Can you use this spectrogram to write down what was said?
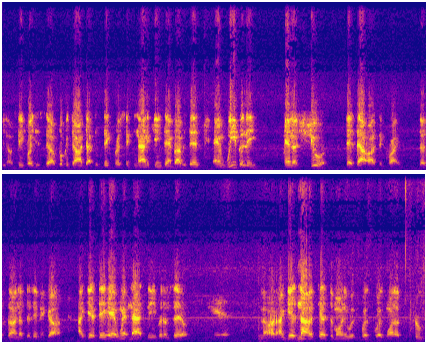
You know, see for yourself. Book of John, chapter 6, verse 69, the King James Bible says, And we believe and assure that thou art the Christ, the Son of the living God. I guess they had went not see for themselves. Yeah. Know, I, I guess now her testimony was, was, was one of the truth.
